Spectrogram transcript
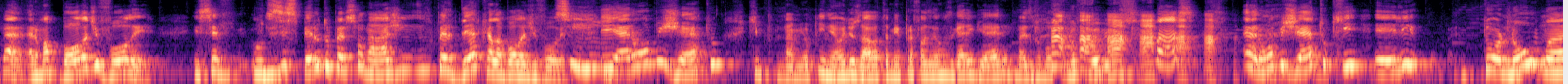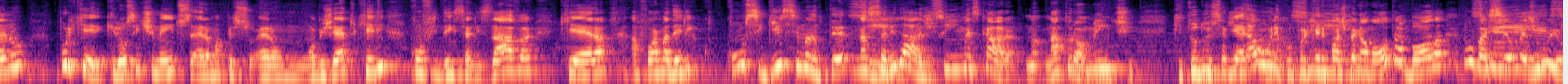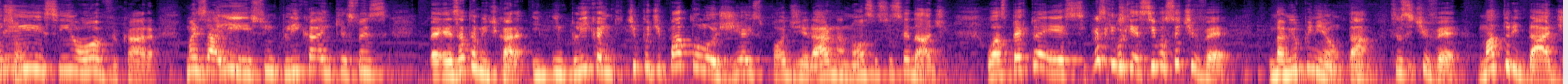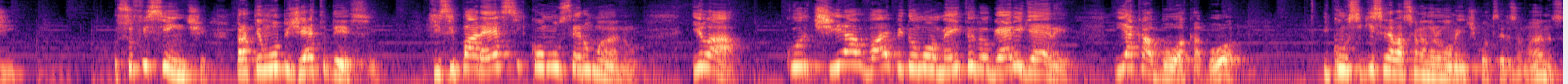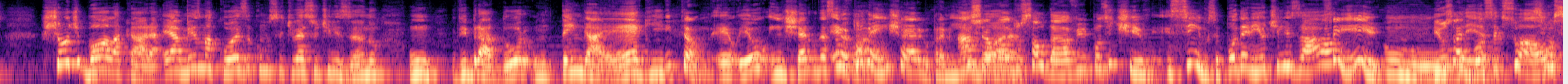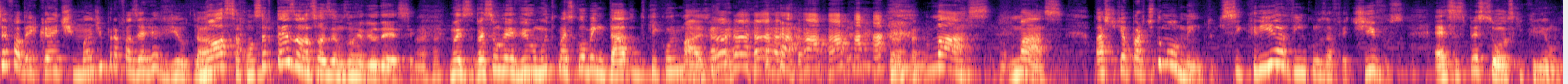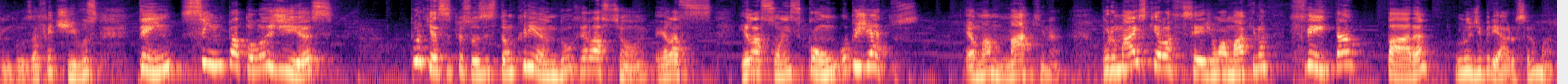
Velho, era uma bola de vôlei. E você, o desespero do personagem em perder aquela bola de vôlei. Sim. E era um objeto que, na minha opinião, ele usava também pra fazer uns garigueri, mas não mostrou no filme. Mas era um objeto que ele tornou humano porque ele criou sentimentos, era uma pessoa, era um objeto que ele confidencializava, que era a forma dele conseguir se manter na Sim. sanidade. Sim, mas, cara, na- naturalmente, que tudo isso é E era único, porque Sim. ele pode pegar uma outra bola, não vai ser o mesmo Wilson. Sim, sim, é óbvio, cara. Mas aí isso implica em questões. é, exatamente, cara. im- Implica em que tipo de patologia isso pode gerar na nossa sociedade. O aspecto é esse. Mas que- Porque se você tiver, na minha opinião, tá? Se você tiver maturidade suficiente pra ter um objeto desse que se parece como um ser humano e lá curtir a vibe do momento no Gary Gary e acabou, acabou e conseguir se relacionar normalmente com outros seres humanos, show de bola, cara. É a mesma coisa como se estivesse utilizando um vibrador, um Tenga Egg. Então, eu, eu enxergo dessa eu forma. também enxergo. Pra mim, isso é um Agora- modo saudável e positivo. Sim, você poderia utilizar Sim. um E usaria. robô sexual. Se você é fabricante, mande pra fazer review, tá? Nossa, com certeza nós fazemos um review desse. Mas vai ser um review muito mais comentado do que com imagens. né? mas, mas, acho que a partir do momento que se cria vínculos afetivos, essas pessoas que criam vínculos afetivos têm sim patologias, porque essas pessoas estão criando relações com objetos. É uma máquina. Por mais que ela seja uma máquina feita para ludibriar o ser humano.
